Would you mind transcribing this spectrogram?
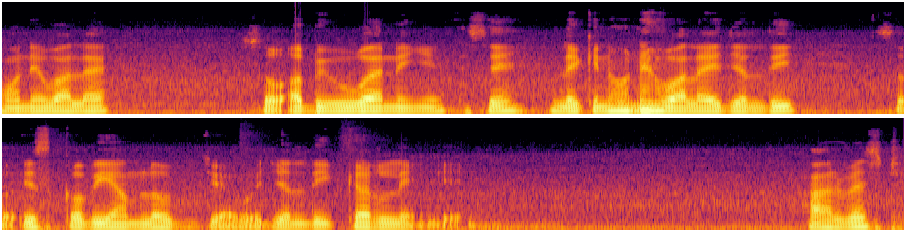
होने वाला है। सो अभी हुआ नहीं है वैसे लेकिन होने वाला है जल्दी। सो इसको भी हम लोग जो है वो जल्दी कर लेंगे। हार्वेस्ट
